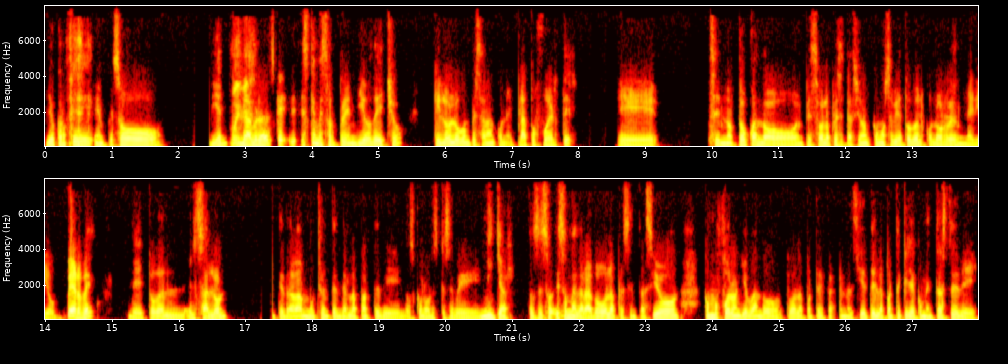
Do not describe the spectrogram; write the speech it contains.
Yo creo que empezó bien. La verdad es que es que me sorprendió, de hecho, que luego, empezaran con el plato fuerte. Eh, se notó cuando empezó la presentación cómo se veía todo el color medio verde de todo el, el salón. Te daba mucho a entender la parte de los colores que se ve en Millar. Entonces eso, eso me agradó la presentación, cómo fueron llevando toda la parte de Final 7 y la parte que ya comentaste de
